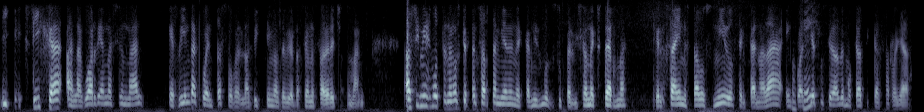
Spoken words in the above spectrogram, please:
y que exija a la Guardia Nacional que rinda cuentas sobre las víctimas de violaciones a derechos humanos. Asimismo, tenemos que pensar también en mecanismos de supervisión externa que los hay en Estados Unidos, en Canadá, en cualquier sociedad democrática desarrollada.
